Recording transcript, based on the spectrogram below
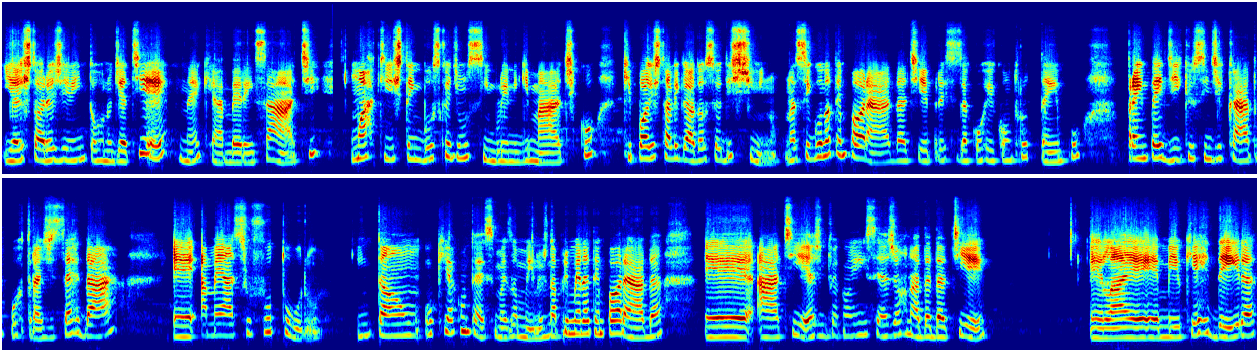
E a história gira em torno de Atier, né, que é a Beren Saati, um artista em busca de um símbolo enigmático que pode estar ligado ao seu destino. Na segunda temporada, Atier precisa correr contra o tempo para impedir que o sindicato por trás de Serdar é, ameace o futuro. Então, o que acontece mais ou menos? Na primeira temporada, é, a a gente vai conhecer a jornada da Atier, ela é meio que herdeira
